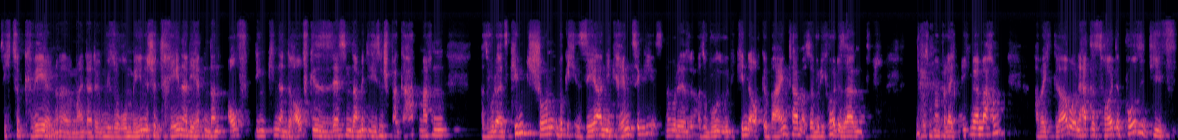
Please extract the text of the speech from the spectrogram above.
sich zu quälen. Ne? Er meinte, er hatte irgendwie so rumänische Trainer, die hätten dann auf den Kindern draufgesessen, damit die diesen Spagat machen. Also wo du als Kind schon wirklich sehr an die Grenze gehst, ne? wo du, also wo die Kinder auch geweint haben. Also da würde ich heute sagen, muss man vielleicht nicht mehr machen. Aber ich glaube, und er hat es heute positiv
